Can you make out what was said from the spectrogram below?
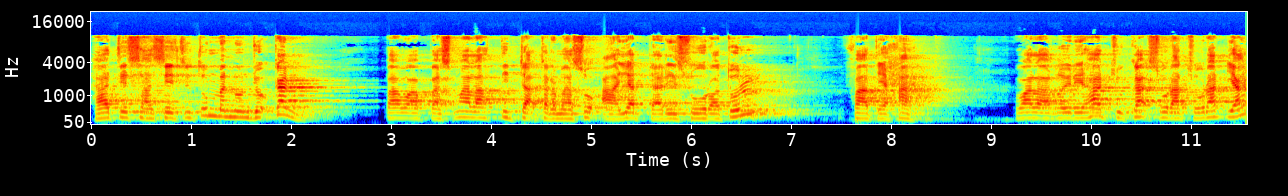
Hadis-hadis itu menunjukkan bahwa basmalah tidak termasuk ayat dari suratul Fatihah. Wala ghairiha juga surat-surat yang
